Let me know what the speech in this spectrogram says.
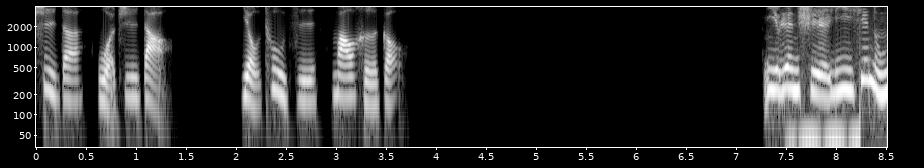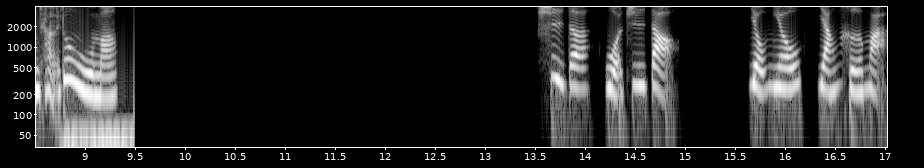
是的，我知道，有兔子、猫和狗。你认识一些农场动物吗？是的，我知道，有牛、羊和马。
